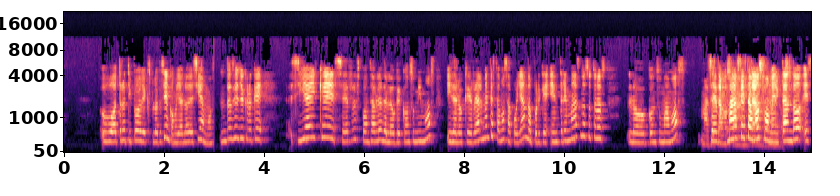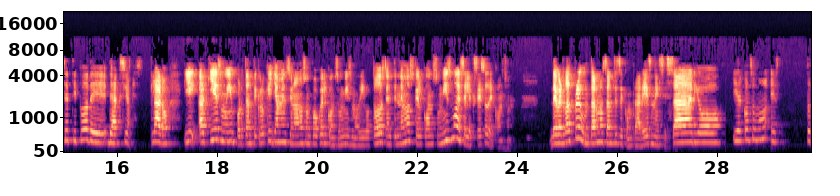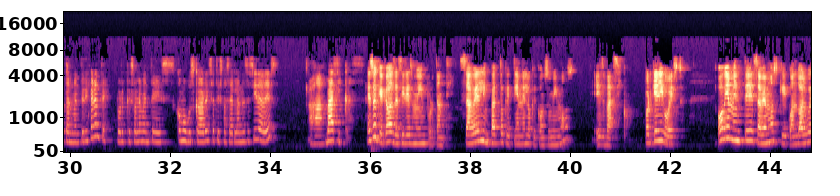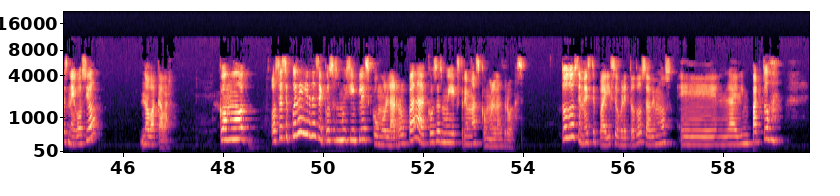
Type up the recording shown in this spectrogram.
u otro tipo de explotación, como ya lo decíamos. Entonces, yo creo que sí hay que ser responsables de lo que consumimos y de lo que realmente estamos apoyando, porque entre más nosotros lo consumamos, más, estamos, fomentando ese tipo de, de acciones. Claro, y aquí es muy importante, creo que ya mencionamos un poco el consumismo, digo, todos entendemos que el consumismo es el exceso de consumo. De verdad preguntarnos antes de comprar, ¿es necesario? Y el consumo es totalmente diferente, porque solamente es como buscar y satisfacer las necesidades Ajá. básicas. Eso que acabas de decir es muy importante. Saber el impacto que tiene lo que consumimos es básico. ¿Por qué digo esto? Obviamente sabemos que cuando algo es negocio, no va a acabar. Como, o sea, se puede ir desde cosas muy simples como la ropa a cosas muy extremas como las drogas. Todos en este país, sobre todo, sabemos eh, el impacto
